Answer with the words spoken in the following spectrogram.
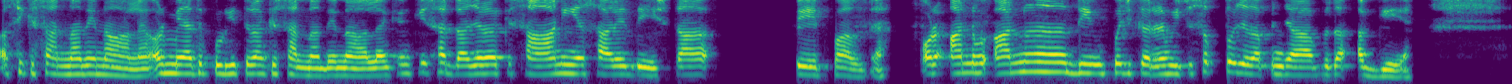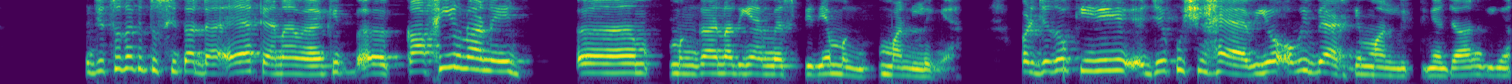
ਅਸੀਂ ਕਿਸਾਨਾਂ ਦੇ ਨਾਲ ਹੈ ਔਰ ਮੈਂ ਤੇ ਪੂਰੀ ਤਰ੍ਹਾਂ ਕਿਸਾਨਾਂ ਦੇ ਨਾਲ ਹੈ ਕਿਉਂਕਿ ਸਾਡਾ ਜਿਹੜਾ ਕਿਸਾਨ ਹੀ ਹੈ ਸਾਰੇ ਦੇਸ਼ ਦਾ ਪੇਟ ਪਾਲਦਾ। ਹੈ ਔਰ ਅੰਨ ਅੰਨ ਦੀ ਉਪਜ ਕਰਨ ਵਿੱਚ ਸਭ ਤੋਂ ਜ਼ਿਆਦਾ ਪੰਜਾਬ ਦਾ ਅੱਗੇ ਹੈ। ਜਿੱਥੋਂ ਤੱਕ ਤੁਸੀਂ ਤੁਹਾਡਾ ਇਹ ਕਹਿਣਾ ਹੈ ਕਿ ਕਾਫੀ ਉਹਨਾਂ ਨੇ ਮੰਗਾਂ ਇਹਨਾਂ ਦੀਆਂ ਐਮਐਸਪੀ ਦੀਆਂ ਮੰਨ ਲਈਆਂ। ਪਰ ਜਦੋਂ ਕਿ ਜੇ ਕੁਝ ਹੈ ਵੀ ਉਹ ਵੀ ਬੈਠ ਕੇ ਮੰਨ ਲਿੱਤੀਆਂ ਜਾਣਗੀਆਂ।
